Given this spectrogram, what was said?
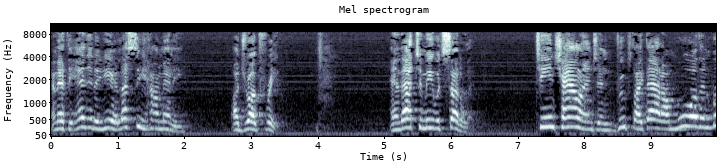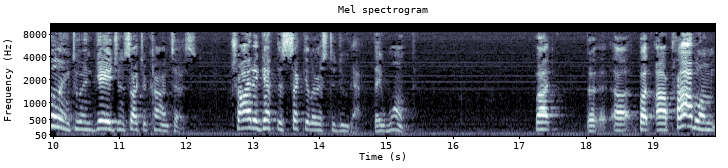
And at the end of the year, let's see how many are drug free. And that to me would settle it. Teen Challenge and groups like that are more than willing to engage in such a contest. Try to get the secularists to do that. They won't. But, the, uh, but our problem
